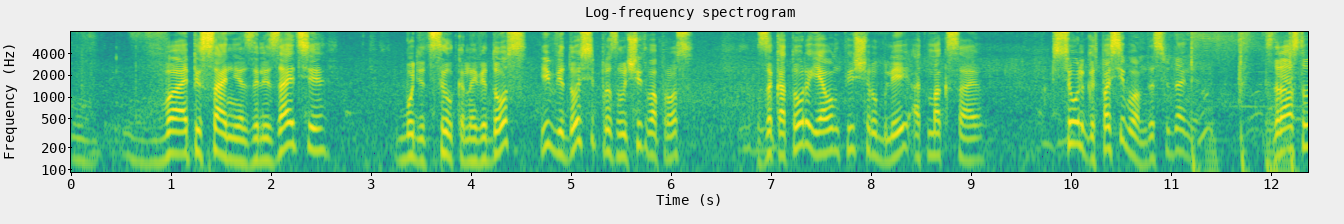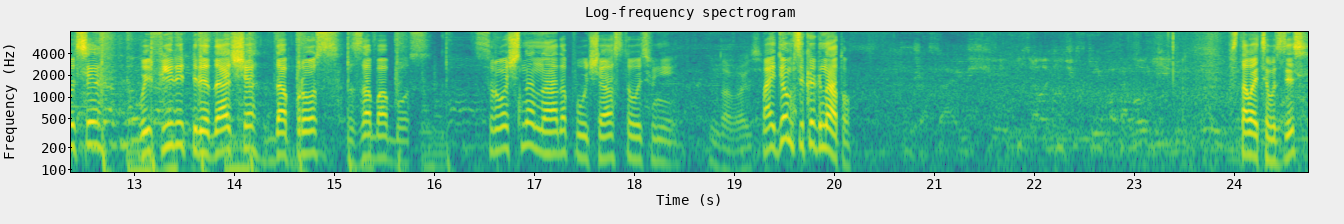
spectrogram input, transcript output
В, в описание залезайте, будет ссылка на видос, и в видосе прозвучит вопрос, за который я вам тысячу рублей отмаксаю. Все, Ольга, спасибо вам, до свидания. Здравствуйте, в эфире передача «Допрос за бабос». Срочно надо поучаствовать в ней. Давайте. Пойдемте к Игнату. Вставайте вот здесь.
